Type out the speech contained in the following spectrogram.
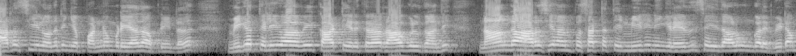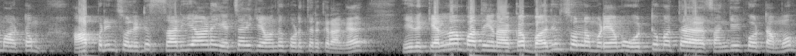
அரசியல் வந்துட்டு இங்கே பண்ண முடியாது அப்படின்றத மிக தெளிவாகவே காட்டியிருக்கிறார் ராகுல் காந்தி. நாங்கள் அரசியலமைப்பு சட்டத்தை மீறி நீங்கள் எது செய்தாலும் உங்களை விட மாட்டோம் அப்படின்னு சொல்லிட்டு சரியான எச்சரிக்கையை வந்து கொடுத்துருக்குறாங்க. இதுக்கெல்லாம் பார்த்தீங்கன்னாக்கா பதில் சொல்ல முடியாமல் ஒட்டுமொத்த சங்கி கூட்டமும்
